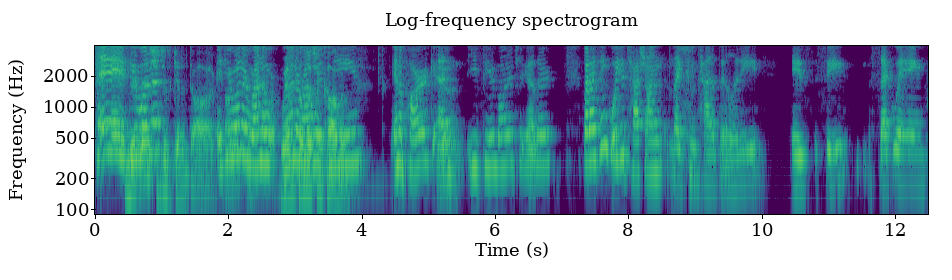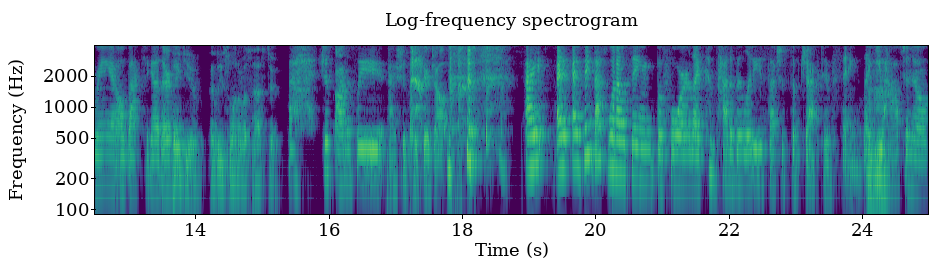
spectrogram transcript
hey, if maybe you I want should to, just get a dog. if you want to run, a, We have so around much in common. in a park and eat peanut butter together. But I think what you touched on, like compatibility, is see segueing, bringing it all back together. Thank you. At least one of us has to. Ah, just honestly, I should take your job. I, I I think that's what I was saying before. Like compatibility is such a subjective thing. Like you Mhm. have to know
